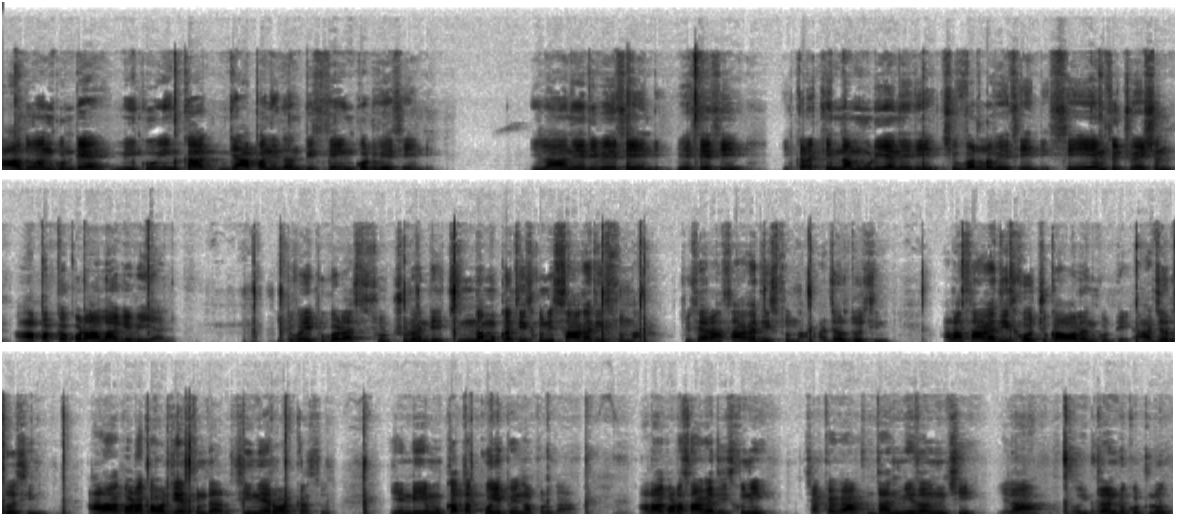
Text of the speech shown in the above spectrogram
కాదు అనుకుంటే మీకు ఇంకా గ్యాప్ అనేది అనిపిస్తే ఇంకోటి వేసేయండి. ఇలా అనేది వేసేయండి. వేసేసి ఇక్కడ కింద ముడి అనేది చివర్లో వేసేయండి. సేమ్ సిచ్యువేషన్ ఆ పక్క కూడా అలాగే వేయాలి. ఇటువైపు కూడా చూడండి. చిన్న ముక్క తీసుకుని సాగ తీస్తున్నా. చూసారా? సాగ తీస్తున్నా. ఆ జర్దోసిని. అలా సాగ తీసుకోవచ్చు కావాలనుకుంటే ఆ జర్దోసిని. అలా కూడా కవర్ చేసుకుంటారు సీనియర్ వర్కర్స్. ఏంటి? ఈ ముక్క తక్కువ అయిపోయినప్పుడుగా. అలా కూడా సాగ తీసుకుని చక్కగా దాని మీద నుంచి ఇలా ఇటు రెండు కుట్లు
